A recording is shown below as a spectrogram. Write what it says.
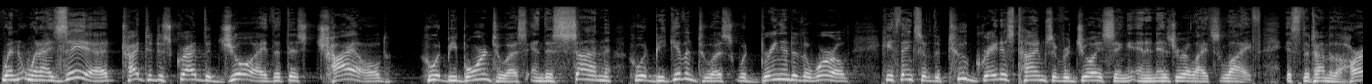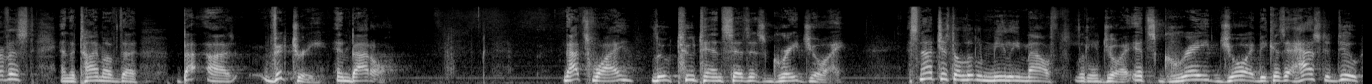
when, when Isaiah tried to describe the joy that this child who would be born to us and this son who would be given to us would bring into the world, he thinks of the two greatest times of rejoicing in an Israelite's life. It's the time of the harvest and the time of the uh, victory in battle. That's why Luke 2:10 says it's great joy. It's not just a little mealy mouthed little joy. It's great joy because it has to do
